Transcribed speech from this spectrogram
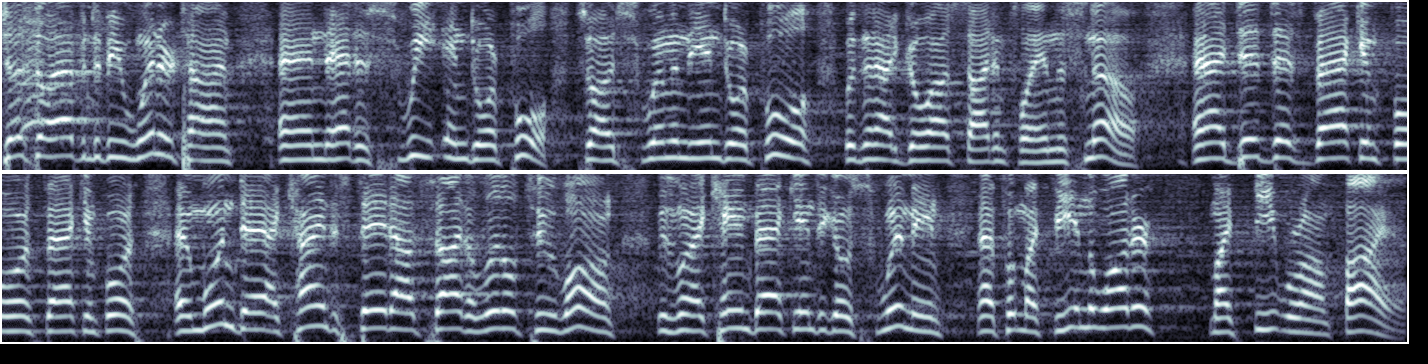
just so happened to be wintertime, and they had a sweet indoor pool. So I would swim in the indoor pool, but then I'd go outside and play in the snow. And I did this back and forth, back and forth. And one day I kind of stayed outside a little too long because when I came back in to go swimming and I put my feet in the water, my feet were on fire.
